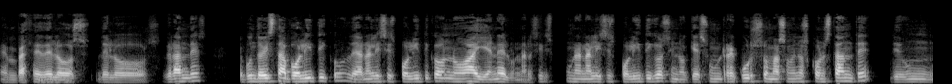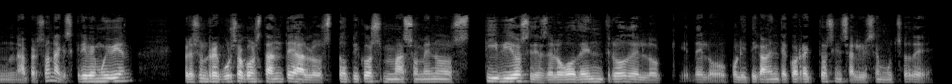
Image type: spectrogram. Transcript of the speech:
me parece de los, de los grandes. Desde el punto de vista político, de análisis político, no hay en él un análisis, un análisis político, sino que es un recurso más o menos constante de una persona que escribe muy bien, pero es un recurso constante a los tópicos más o menos tibios y desde luego dentro de lo, de lo políticamente correcto sin salirse mucho de,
